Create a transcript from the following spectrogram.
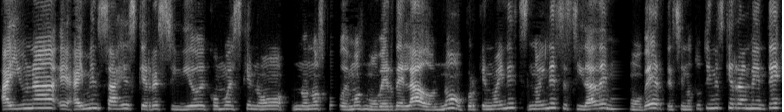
Hay, una, eh, hay mensajes que he recibido de cómo es que no, no nos podemos mover de lado. No, porque no hay, no hay necesidad de moverte, sino tú tienes que realmente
